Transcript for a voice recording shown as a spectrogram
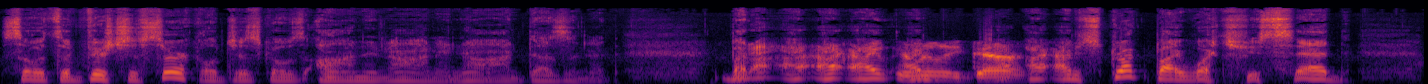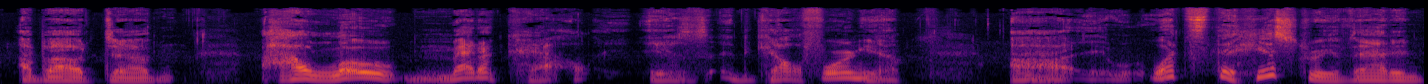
So it's a vicious circle; it just goes on and on and on, doesn't it? But I, I, I, it really does. I, I'm struck by what you said about uh, how low Medi-Cal is in California. Uh, what's the history of that, and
